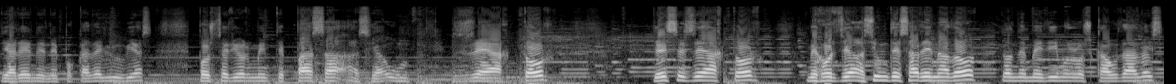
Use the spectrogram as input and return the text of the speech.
de arena en época de lluvias. Posteriormente pasa hacia un reactor de ese reactor, mejor hacia un desarenador donde medimos los caudales.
